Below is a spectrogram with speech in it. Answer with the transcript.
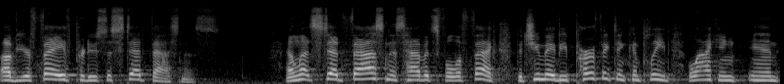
of your faith produces steadfastness. And let steadfastness have its full effect, that you may be perfect and complete, lacking in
